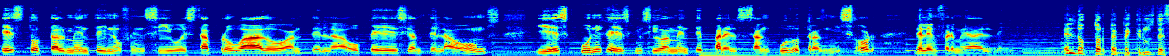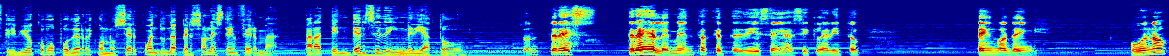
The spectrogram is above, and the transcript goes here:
Es totalmente inofensivo, está aprobado ante la OPS, ante la OMS y es única y exclusivamente para el zancudo transmisor de la enfermedad del dengue. El doctor Pepe Cruz describió cómo poder reconocer cuando una persona está enferma para atenderse de inmediato. Son tres, tres elementos que te dicen así clarito, tengo dengue. Uno,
